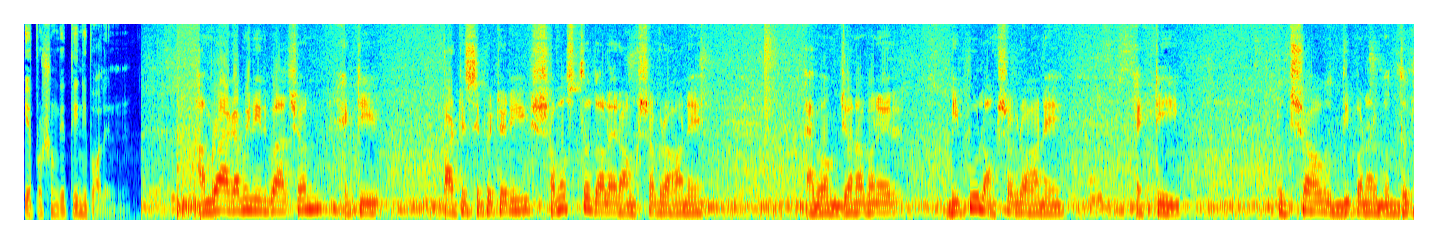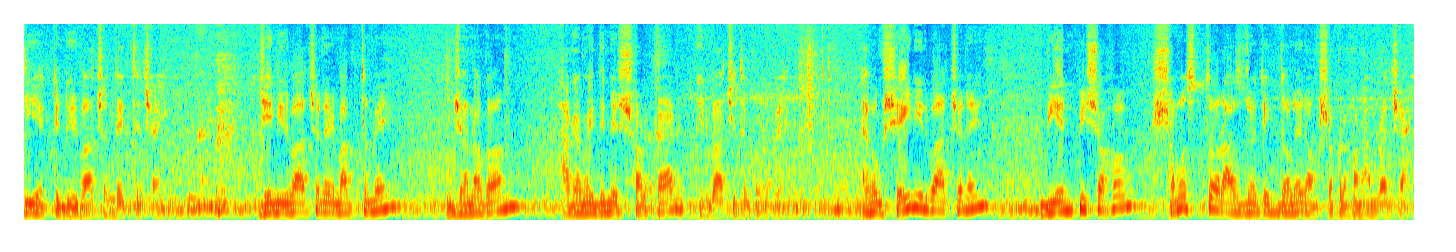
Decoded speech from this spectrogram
এ প্রসঙ্গে তিনি বলেন। আমরা আগামী নির্বাচন একটি পার্টিসিপেটরি সমস্ত দলের অংশগ্রহণে এবং জনগণের বিপুল অংশগ্রহণে একটি উৎসাহ উদ্দীপনার মধ্য দিয়ে একটি নির্বাচন দেখতে চাই। যে নির্বাচনের মাধ্যমে জনগণ আগামী দিনের সরকার নির্বাচিত করবে এবং সেই নির্বাচনে বিএনপি সহ সমস্ত রাজনৈতিক দলের অংশগ্রহণ আমরা চাই।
